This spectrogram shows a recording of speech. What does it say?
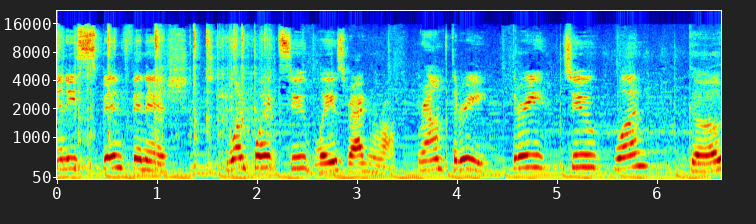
And a spin finish. One point to Blaze Ragnaruk. Round three. Three, two, one, go.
